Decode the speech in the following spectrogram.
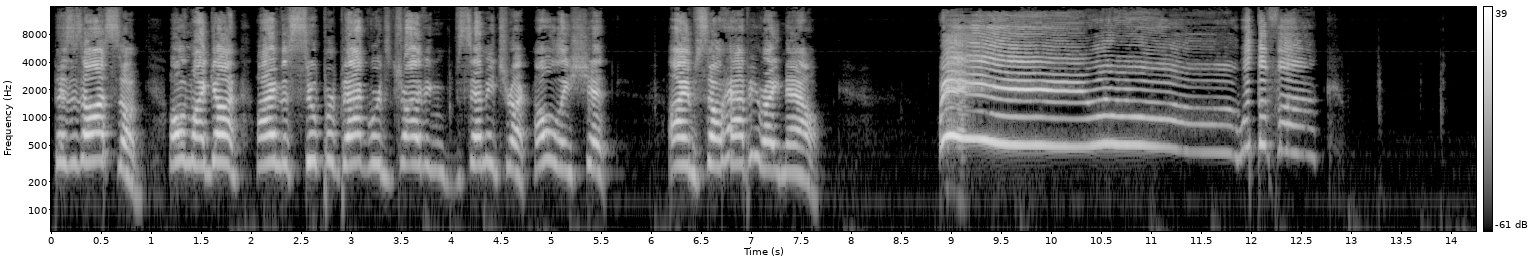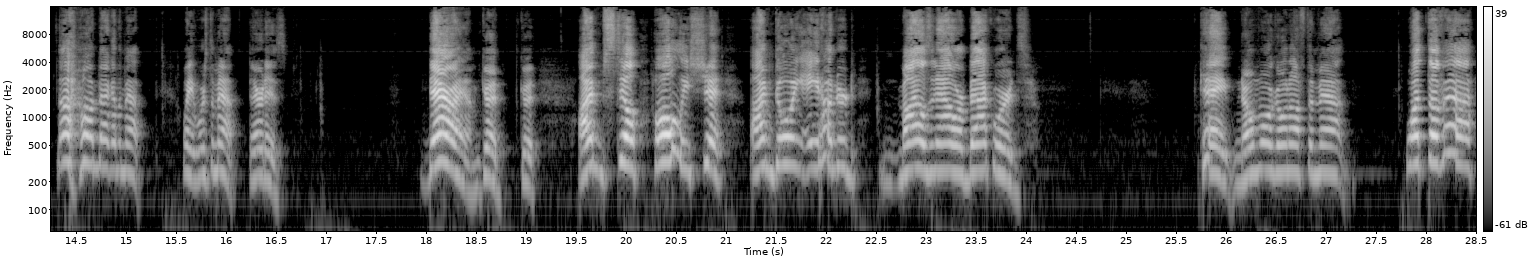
this is awesome. Oh my god, I am the super backwards driving semi truck. Holy shit. I am so happy right now. Whee! What the fuck? Oh, I'm back on the map. Wait, where's the map? There it is. There I am. Good, good. I'm still, holy shit, I'm going 800 miles an hour backwards. Okay, no more going off the map. What the fuck?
